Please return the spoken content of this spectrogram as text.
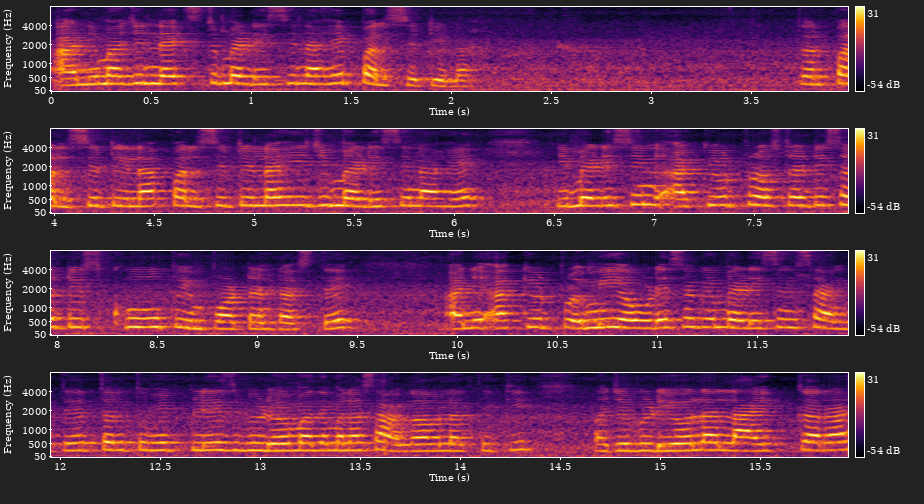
आणि माझी नेक्स्ट मेडिसिन आहे पल्सिटीला. तर पल्सिटीला पल्सिटीला ही जी मेडिसिन आहे ही मेडिसिन अक्यूट प्रोस्टॅटिससाठीच खूप इम्पॉर्टंट असते. आणि अक्यूट प्रो मी एवढे सगळे मेडिसिन सांगते तर तुम्ही प्लीज व्हिडिओमध्ये मला सांगावं लागते की माझ्या व्हिडिओला लाईक करा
